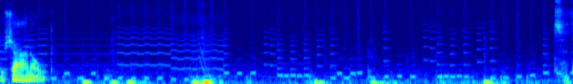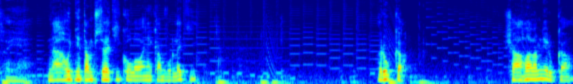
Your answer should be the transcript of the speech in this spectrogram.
došáhnout. Co to je? Náhodně tam přiletí kolo a někam odletí. Ruka. Šáhla na mě ruka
